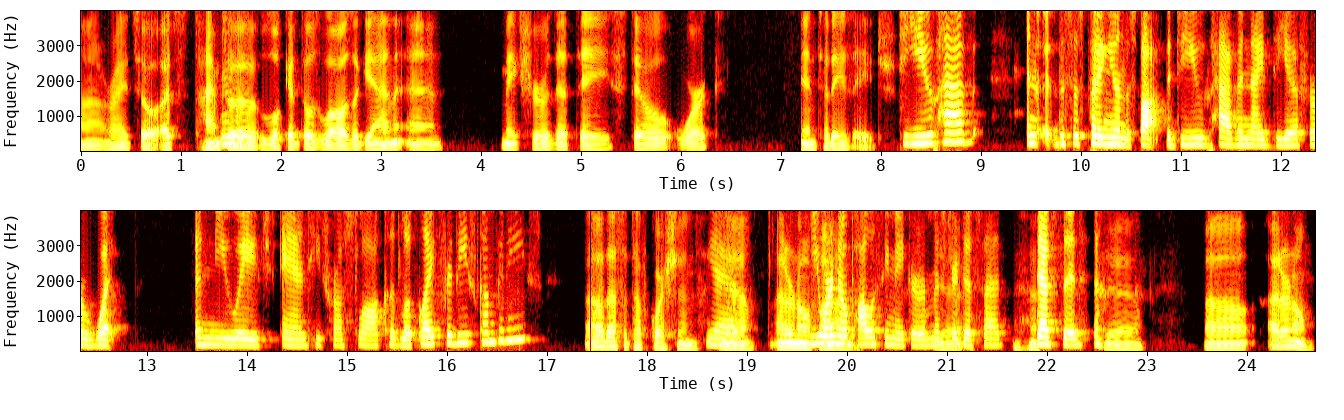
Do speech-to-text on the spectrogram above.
uh, right? So it's time to look at those laws again and make sure that they still work in today's age. Do you have and this is putting you on the spot, but do you have an idea for what a new age antitrust law could look like for these companies? Oh, that's a tough question. Yeah. I don't know. If You are no I'm- policymaker, Mr. yeah. Dev Sid. Dev Sid. yeah. Uh, I don't know.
